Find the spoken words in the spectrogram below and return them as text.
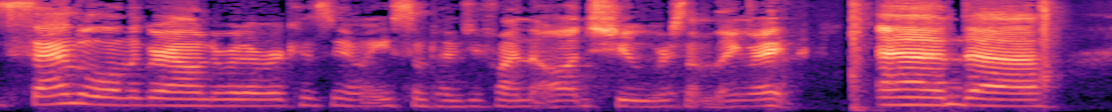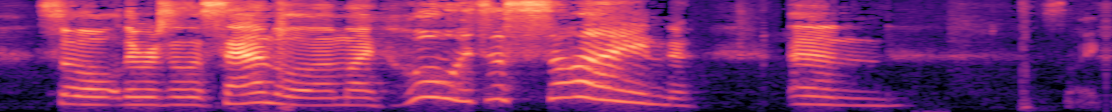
sandal on the ground or whatever because you know you, sometimes you find the odd shoe or something, right? And uh, so there was a sandal, and I'm like, oh, it's a sign, and it's like.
